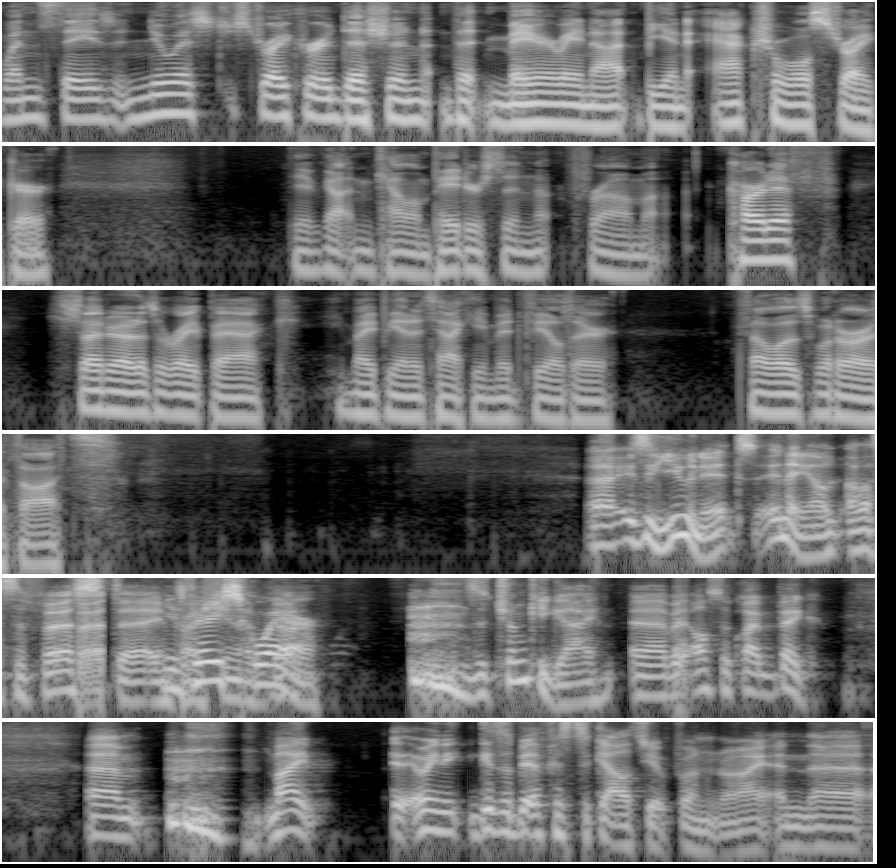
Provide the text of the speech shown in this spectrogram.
Wednesday's newest striker edition that may or may not be an actual striker. They've gotten Callum Paterson from Cardiff. He started out as a right back. He might be an attacking midfielder. Fellows, what are our thoughts? Uh, he's a unit, isn't he? That's the first uh, He's very square. he's a chunky guy, uh, but also quite big. Um, my, I mean, it gives a bit of physicality up front, right? And uh,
